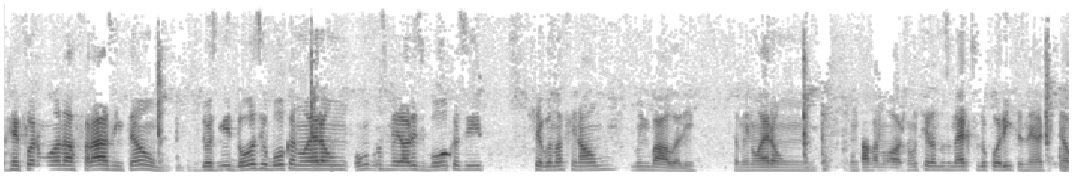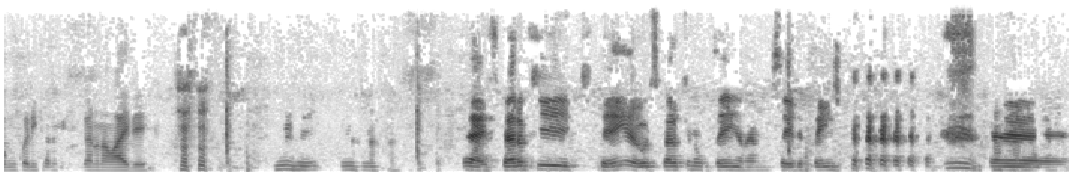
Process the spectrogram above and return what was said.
reformulando a frase, então, 2012 o Boca não era um, um dos melhores Bocas e chegou na final no embalo ali. Também não era um. Não tava no auge, não tirando os méritos do Corinthians, né? Antes tem algum corintiano me xingando na live aí. Uhum, uhum. É, espero que, tenha, eu espero que não tenha, né? Não sei, depende. é,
